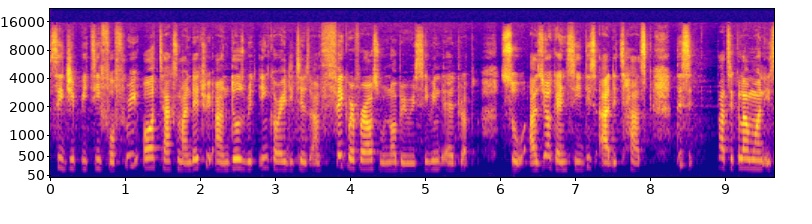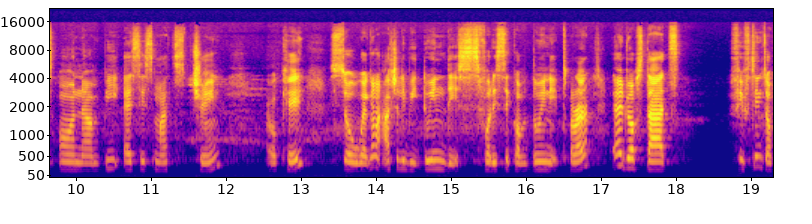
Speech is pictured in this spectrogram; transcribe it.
cgpt for free. All tax mandatory and those with incorrect details and fake referrals will not be receiving airdrops. So as you can see these are the tasks. This particular one is on um, smart chain. Okay. So we're gonna actually be doing this for the sake of doing it. All right airdrop starts 15th of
